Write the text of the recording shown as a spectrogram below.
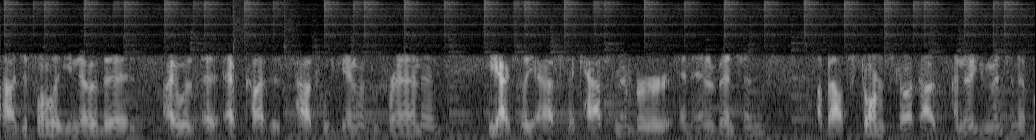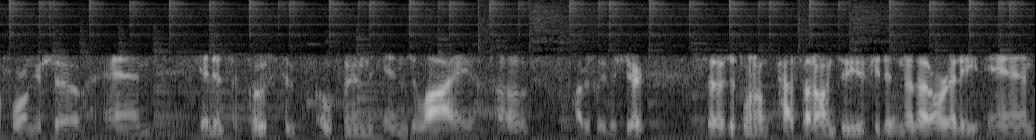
I just want to let you know that I was at Epcot this past weekend with a friend, and he actually asked a cast member in Innoventions about Stormstruck. I, I know you mentioned it before on your show, and it is supposed to open in July of obviously this year. So just want to pass that on to you if you didn't know that already, and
